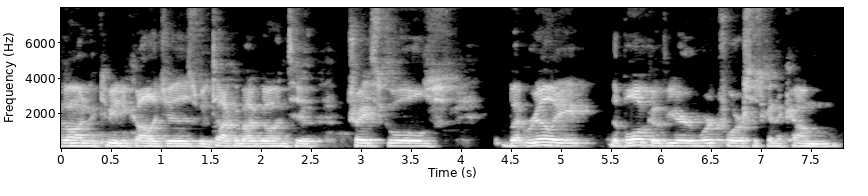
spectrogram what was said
going to community colleges. We talk about going to trade schools, but really the bulk of your workforce is going to come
